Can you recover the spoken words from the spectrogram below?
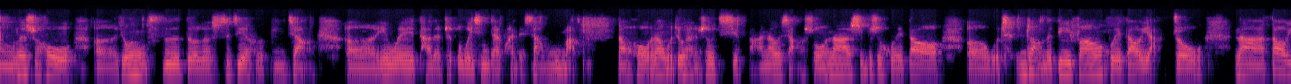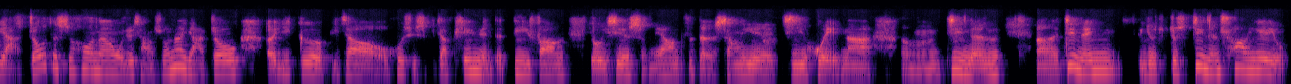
嗯，那时候，呃，尤努斯得了世界和平奖，呃，因为他的这个微信贷款的项目嘛，然后，那我就很受启发，那我想说，那是不是回到，呃，我成长的地方，回到亚洲？那到亚洲的时候呢，我就想说，那亚洲，呃，一个比较，或许是比较偏远的地方，有一些什么样子的商业机会？那，嗯，既能，呃，既能有，就是既能创业，有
